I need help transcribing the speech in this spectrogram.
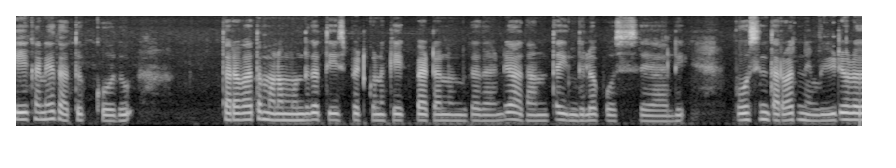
కేక్ అనేది అతుక్కోదు. తర్వాత మనం ముందుగా తీసి పెట్టుకున్న కేక్ ప్యాటర్న్ ఉంది కదండి అదంతా ఇందులో పోసేయాలి పోసిన తర్వాత నేను వీడియోలో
